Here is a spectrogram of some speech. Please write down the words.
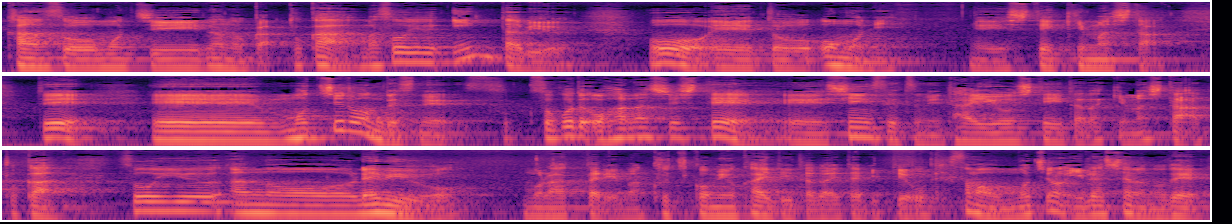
感想をお持ちなのかとか、まあそういうインタビューを、えっ、と、主に、えしてきました。で、えー、もちろんですねそ、そこでお話しして、えー、親切に対応していただきましたとか、そういう、あの、レビューをもらったり、まあ、口コミを書いていただいたりっていうお客様ももちろんいらっしゃるので、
